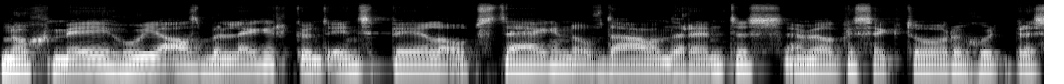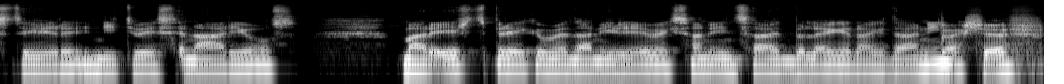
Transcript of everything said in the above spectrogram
nog mee hoe je als belegger kunt inspelen op stijgende of dalende rentes en welke sectoren goed presteren in die twee scenario's. Maar eerst spreken we Danny Reewegs aan Inside Beleggen. Dag Danny. Dag chef.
